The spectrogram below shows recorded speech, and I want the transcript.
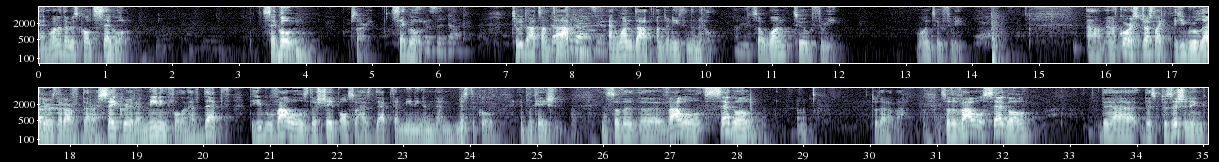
and one of them is called segol. Segol. I'm sorry. Segol. Dot. Two dots on dot, top dots, yeah. and one dot underneath in the middle. Oh, yeah. So one, two, three. One, two, three. Um, and of course, just like the Hebrew letters that are, that are sacred and meaningful and have depth, the Hebrew vowels, their shape also has depth and meaning and, and mystical implication. And so the, the vowel segol, so the vowel segol, the, uh, this positioning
